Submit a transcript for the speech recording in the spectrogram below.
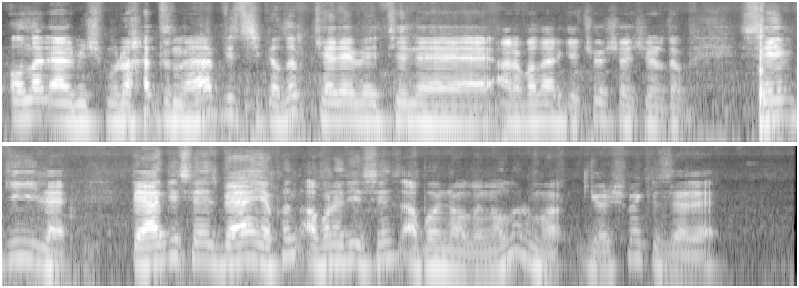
onlar ermiş muradına, biz çıkalım kerevetine. Arabalar geçiyor şaşırdım. Sevgiyle. Beğendiyseniz beğen yapın, abone değilseniz abone olun olur mu? Görüşmek üzere.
